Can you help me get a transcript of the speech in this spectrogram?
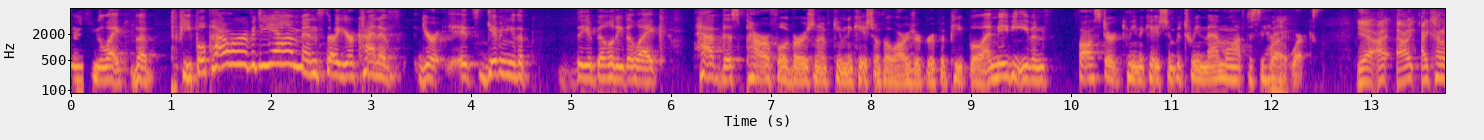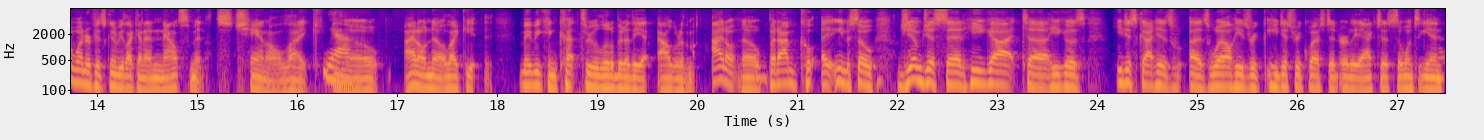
gives you like the people power of a DM. And so you're kind of you're it's giving you the the ability to like have this powerful version of communication with a larger group of people and maybe even foster communication between them. We'll have to see how right. it works. Yeah, I, I, I kind of wonder if it's going to be like an announcements channel, like yeah. you know, I don't know, like maybe can cut through a little bit of the algorithm. I don't know, but I'm cool. Uh, you know, so Jim just said he got uh, he goes he just got his as well. He's re- he just requested early access. So once again,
